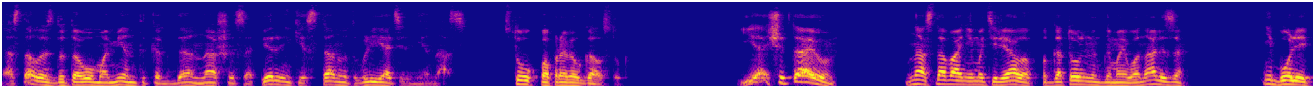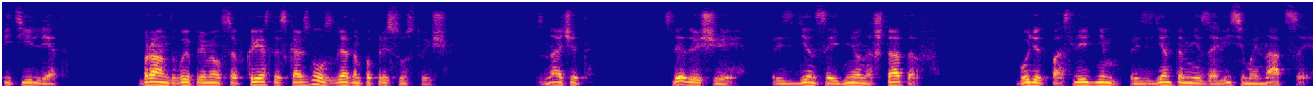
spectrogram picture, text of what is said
Осталось до того момента, когда наши соперники станут влиятельнее нас. Стоук поправил галстук. Я считаю, на основании материалов, подготовленных для моего анализа, не более пяти лет. Бранд выпрямился в кресле и скользнул взглядом по присутствующим. Значит, следующий президент Соединенных Штатов будет последним президентом независимой нации.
